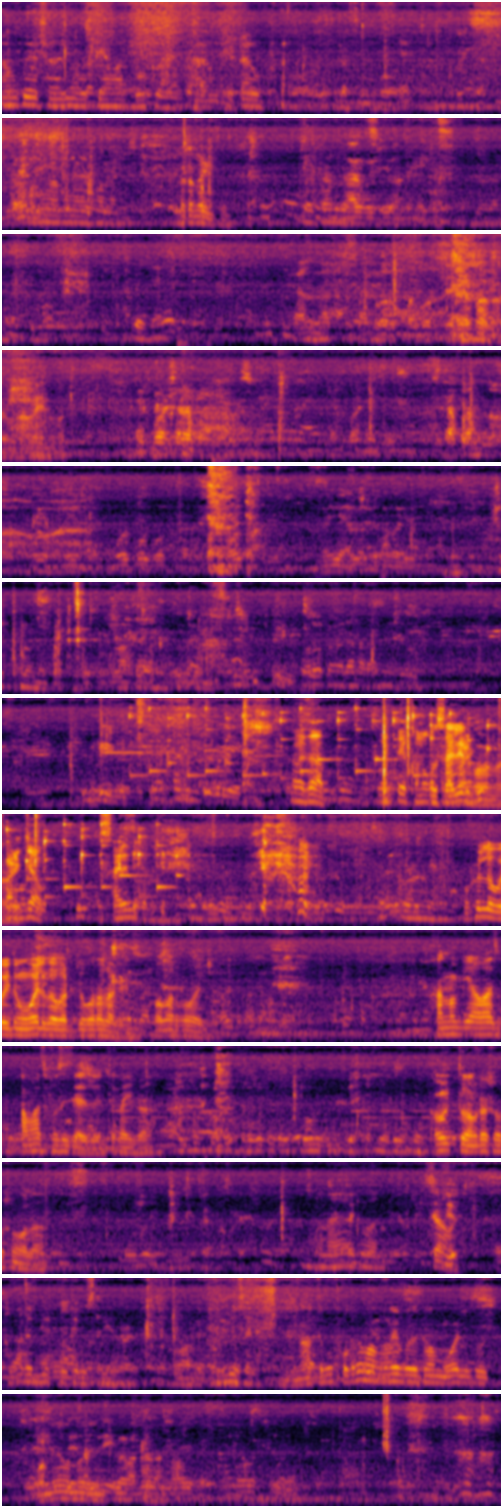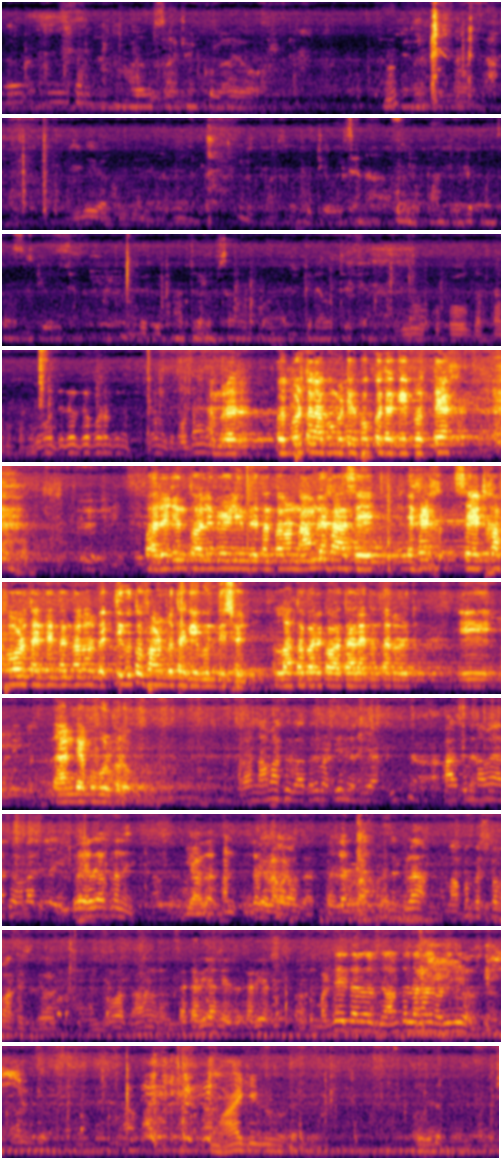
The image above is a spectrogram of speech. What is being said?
আমাকে সাহায্য করতে আমার ভোগ লাগে কারণ এটাও Thank you. সাহেব বলতে কোনো কথা silent বাড়ি- বাড়ি যাও। সাইলেন্ট করো। উঠিল বই তো মোবাইল কভার জো করা লাগে কভার পাওয়া যায় খানো কি আওয়াজ আওয়াজ ফসে যায় জানতে পাইবা ওই তো আমরা বলা গুছাই না তো প্রোগ্রাম আমাদের বই তোমার মোবাইল ഒന്നേ ഒന്ന് আমরা ঐক্যর্তনা কমিটির পক্ষ থেকে প্রত্যেক বারোজন তালিব ইলিমরে তান্তানোর নাম লেখা আছে এক এক সেট কাপড় তান তান্তানোর ব্যক্তিগত ফান্ড থাকি গুণ দিছেন। আল্লাহ তাবার কওয়া তাহলে তান্তানোর ই দান দিয়ে কবুল করো নাম আছে দাদারে পাঠিয়ে দিয়া। আর কোন নামে আছে ওলা দিলে। 2000 না নেই? 2000 5000 তুলা মাপন বেশ কম আছে জাকারিয়া কে লাগা বড়ে দিও মাই কি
